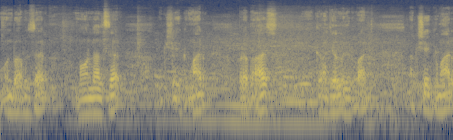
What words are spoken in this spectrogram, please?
மோகன் பாபு சார் மோகன்லால் சார் அக்ஷய்குமார் பிரபாஸ் காஜல் அகர்வால் அக்ஷய்குமார்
